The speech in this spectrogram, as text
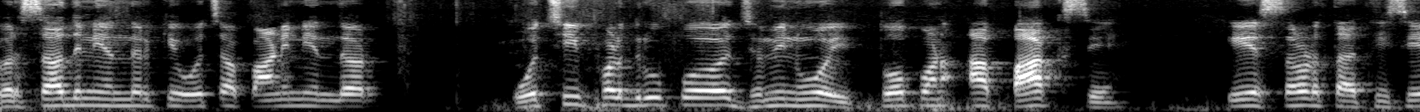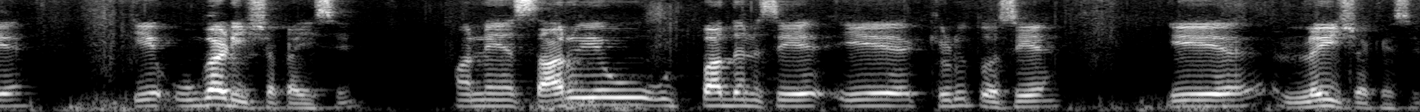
વરસાદની અંદર કે ઓછા પાણીની અંદર ઓછી ફળદ્રુપ જમીન હોય તો પણ આ પાક છે એ સરળતાથી છે એ ઉગાડી શકાય છે અને સારું એવું ઉત્પાદન છે એ ખેડૂતો છે એ લઈ શકે છે.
